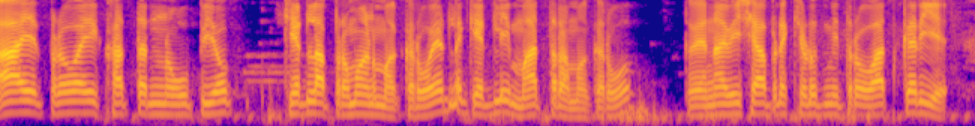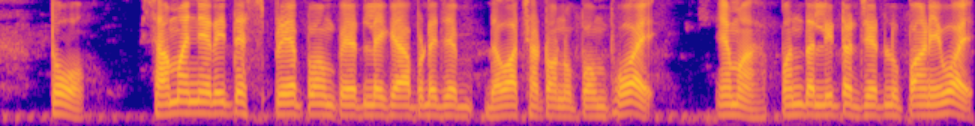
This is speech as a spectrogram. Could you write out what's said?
આ પ્રવાહી ખાતરનો ઉપયોગ કેટલા પ્રમાણમાં કરવો? એટલે કેટલી માત્રામાં કરવો? તો એના વિશે આપણે ખેડૂત મિત્રો વાત કરીએ. તો સામાન્ય રીતે સ્પ્રે પંપ એટલે કે આપણે જે દવા છાંટવાનો પંપ હોય, એમાં પંદર લીટર જેટલું પાણી હોય,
